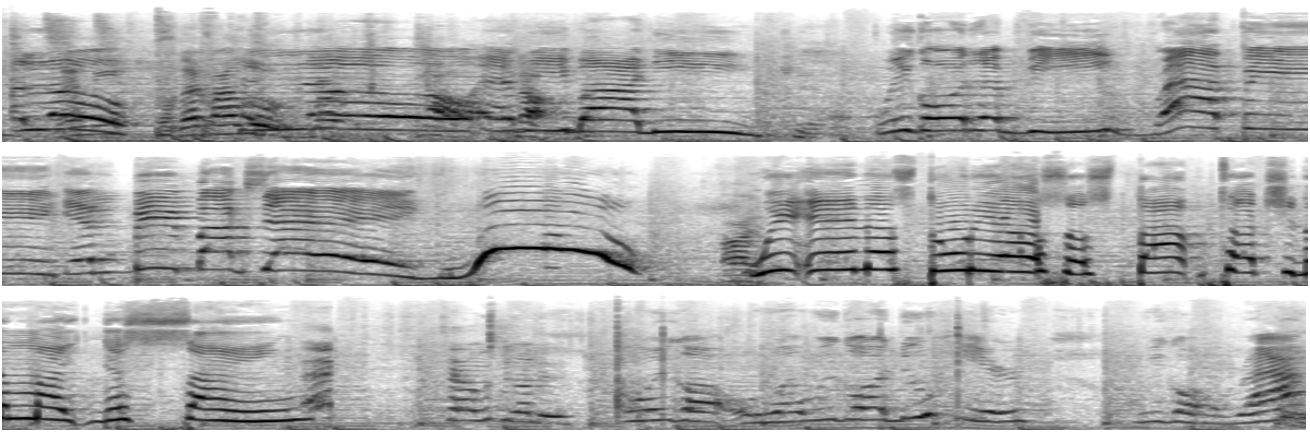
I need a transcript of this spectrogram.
Hello. Hello, everybody. We're gonna be rapping and beatboxing. Woo! Right. We in the studio, so stop touching the mic. Just saying. Hey, tell them what you gonna do. We got what we gonna do here. We gonna rap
